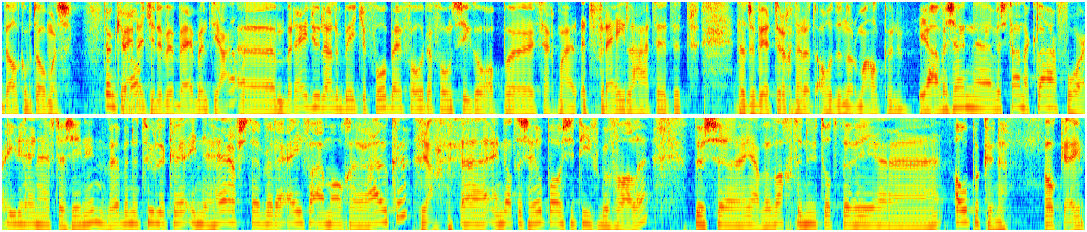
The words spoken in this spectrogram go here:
welkom Thomas. Dankjewel. Fijn dat je er weer bij bent. Ja, ja. bereiden jullie al een beetje voor bij Vodafone Sigo op zeg maar het vrijlaten? Het, dat we weer terug naar het oude normaal kunnen? Ja, we, zijn, we staan er klaar voor. Iedereen heeft er zin in. We hebben natuurlijk in de herfst hebben we er even aan mogen ruiken. Ja. en dat is heel positief bevallen. Dus uh, ja, we wachten nu tot we weer uh, open kunnen. Oké. Okay.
